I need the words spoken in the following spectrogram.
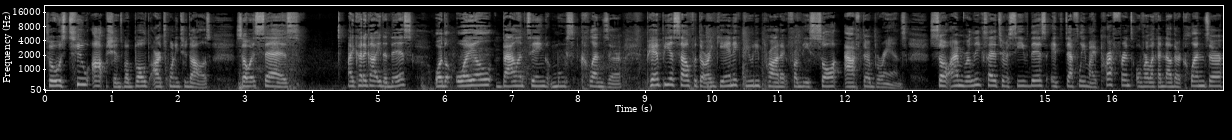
So it was two options, but both are $22. So it says I could have got either this or the Oil Balancing Mousse Cleanser. Pamper yourself with the organic beauty product from the Sought After brands. So I'm really excited to receive this. It's definitely my preference over like another cleanser.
